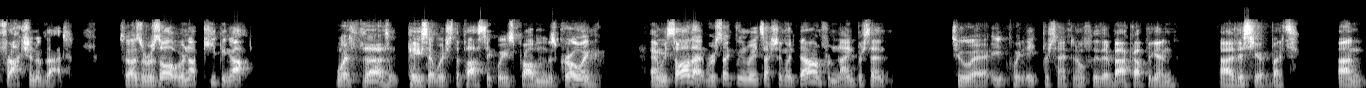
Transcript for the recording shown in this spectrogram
fraction of that. So as a result, we're not keeping up with the pace at which the plastic waste problem is growing. And we saw that recycling rates actually went down from 9% to uh, 8.8%. And hopefully they're back up again uh, this year. But um,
